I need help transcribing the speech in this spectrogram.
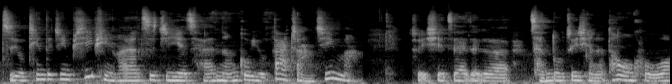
只有听得进批评，好像自己也才能够有大长进嘛。所以现在这个程度最浅的痛苦，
